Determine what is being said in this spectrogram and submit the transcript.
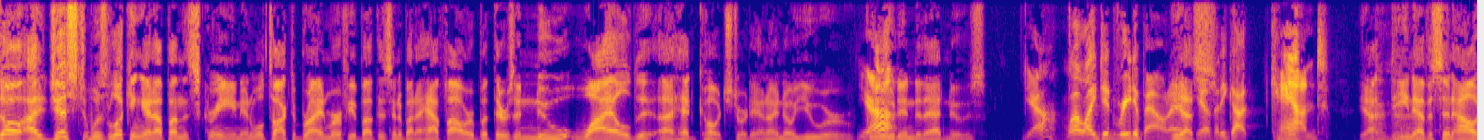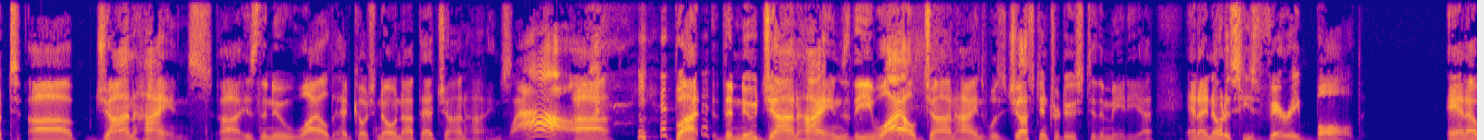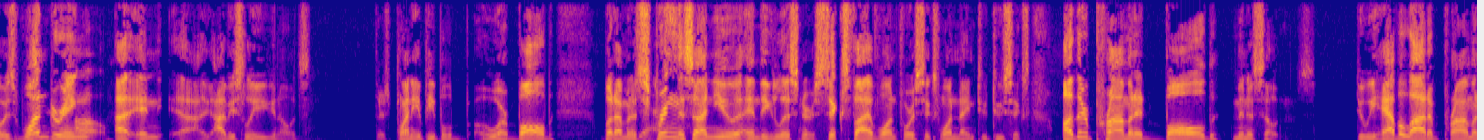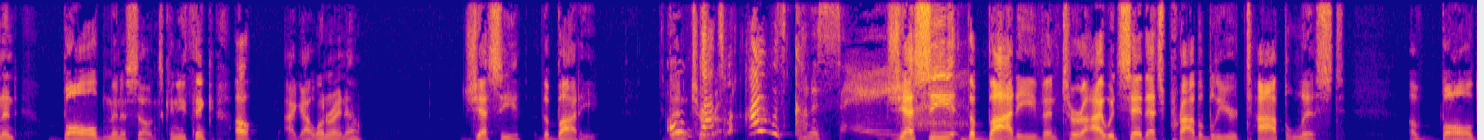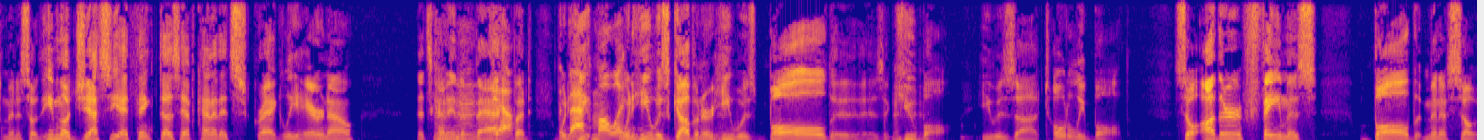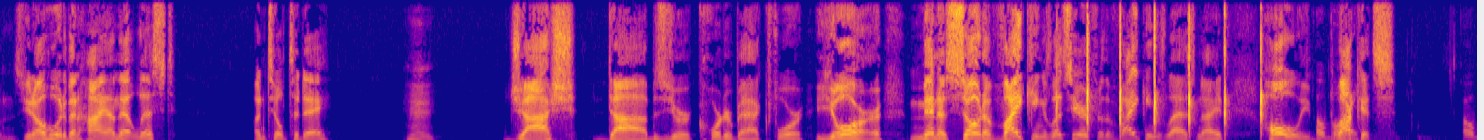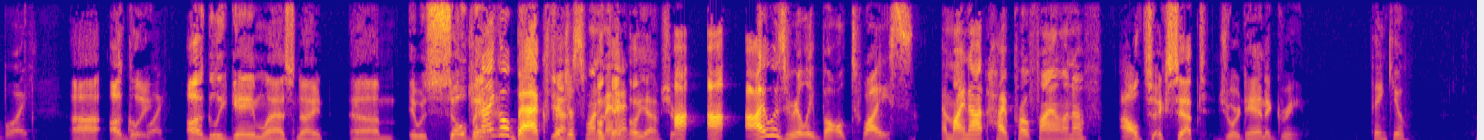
So I just was looking it up on the screen, and we'll talk to Brian Murphy about this in about a half hour. But there's a new wild uh, head coach, Jordan. I know you were Yeah. glued into that news. Yeah. Well, I did read about it. Yes. Yeah, that he got canned. Yeah, Mm-hmm. Dean Evason out. Uh, John Hynes uh, is the new wild head coach. No, not that John Hines. Wow. Uh, but the new John Hynes, the wild John Hynes, was just introduced to the media, and I noticed he's very bald. And I was wondering, Oh. uh, and uh, obviously, you know, it's there's plenty of people who are bald, but I'm going to Yes. spring this on you and the listeners. Six five one four six one nine two two six. Other prominent bald Minnesotans. Do we have a lot of prominent bald Minnesotans? Can you think? Oh, I got one right now. Jesse the Body Ventura. Oh, that's what I was going to say. Jesse the Body Ventura. I would say that's probably your top list of bald Minnesota. Even though Jesse, I think, does have kind of that scraggly hair now. That's kind of in the back, Mm-hmm. yeah. but The when back he mullet. when he was governor, he was bald uh, as a Mm-hmm. cue ball. He was uh, totally bald. So other famous bald Minnesotans. You know who would have been high on that list until today? Hmm. Josh Dobbs, your quarterback for your Minnesota Vikings. Let's hear it for the Vikings last night. Holy Oh, buckets. Oh, boy. Uh, ugly. Oh, boy. ugly game last night. Um, it was so bad. Can. I go back for Yeah. just one Okay. minute? Oh, yeah, sure. I, I, I was really bald twice. Am I not high profile enough? I'll t- accept Jordana Green. Thank you.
